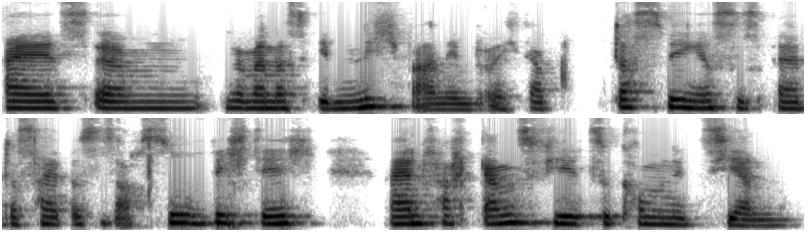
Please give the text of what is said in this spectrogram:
als ähm, wenn man das eben nicht wahrnimmt. Und ich glaube, deswegen ist es, äh, deshalb ist es auch so wichtig, einfach ganz viel zu kommunizieren.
